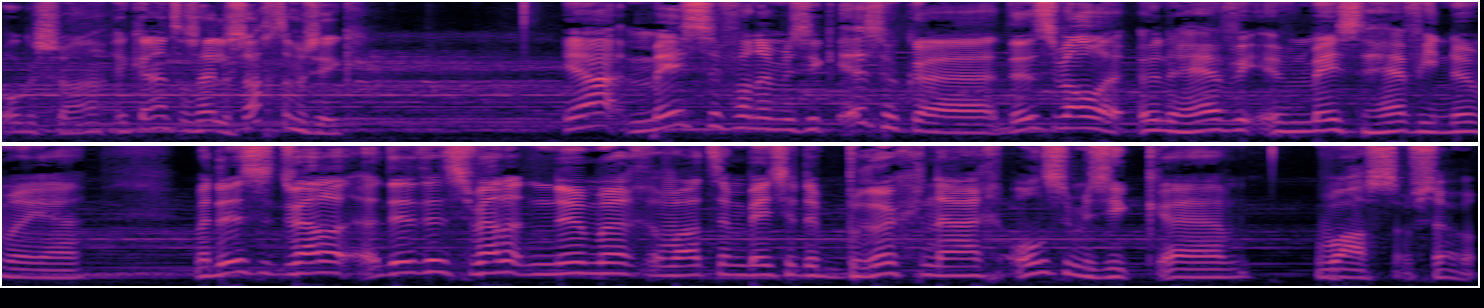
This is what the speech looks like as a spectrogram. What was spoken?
Orchestra. Ik ken het als hele zachte muziek. Ja, het meeste van de muziek is ook... eh, dit is wel een, heavy, een meest heavy nummer, ja. Maar dit is, het wel, dit is wel het nummer wat een beetje de brug naar onze muziek eh, was, of zo.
